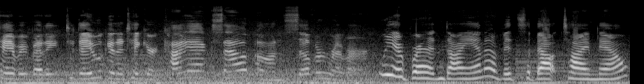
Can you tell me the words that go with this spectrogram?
Hey everybody, today we're going to take our kayaks out on Silver River. We are Brad and Diana of It's About Time Now.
